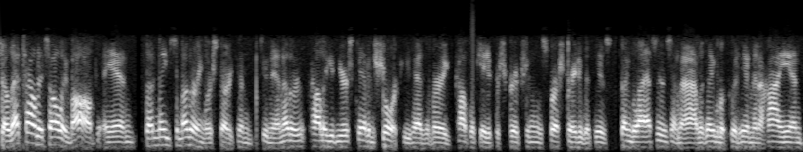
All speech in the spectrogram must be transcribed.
So that's how this all evolved. And suddenly some other anglers started coming to me. Another colleague of yours, Kevin Short, who has a very complicated prescription, was frustrated with his sunglasses. And I was able to put him in a high end,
